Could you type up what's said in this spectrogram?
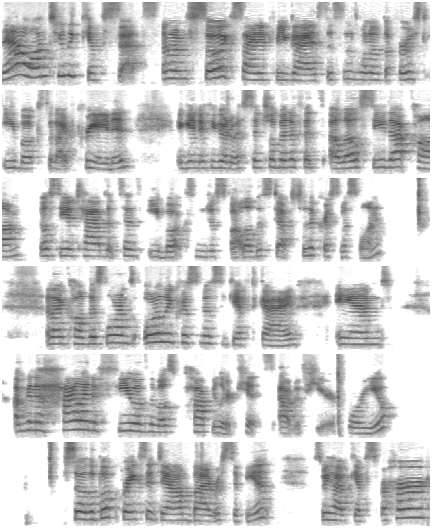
Now on to the gift sets. And I'm so excited for you guys. This is one of the first ebooks that I've created. Again, if you go to essentialbenefitsllc.com, you'll see a tab that says ebooks and just follow the steps to the Christmas one. And I call this Lauren's Oily Christmas Gift Guide. And I'm going to highlight a few of the most popular kits out of here for you. So the book breaks it down by recipient. So we have gifts for her,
